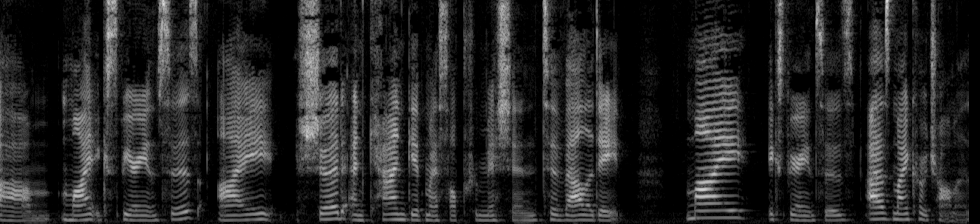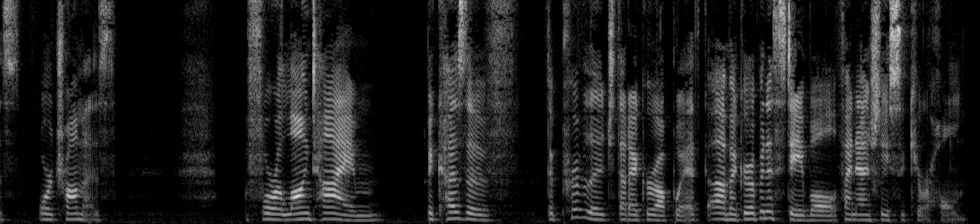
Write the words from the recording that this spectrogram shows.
um, my experiences, I should and can give myself permission to validate my experiences as micro traumas or traumas. For a long time, because of the privilege that I grew up with, um, I grew up in a stable, financially secure home,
